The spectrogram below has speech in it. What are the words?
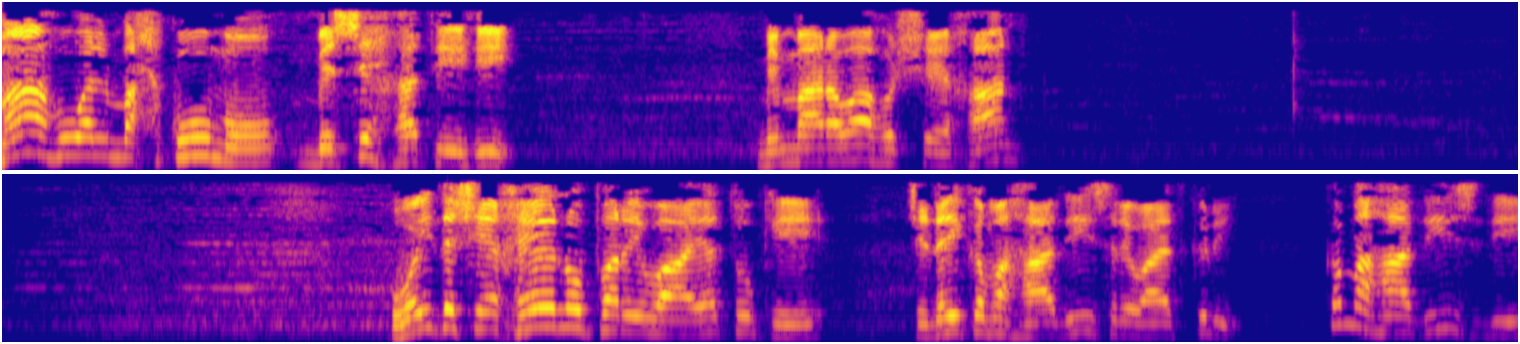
ما هو المحکوم بصحته مما رواه الشیخان وای د شیخینو پر روایتو کې چې دای کوم حدیث روایت کړي کوم حدیث دي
